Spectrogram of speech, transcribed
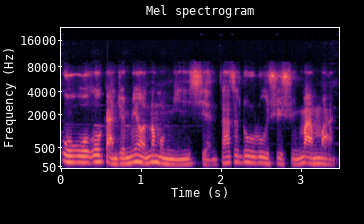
我我我感觉没有那么明显，它是陆陆续续、慢慢的。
